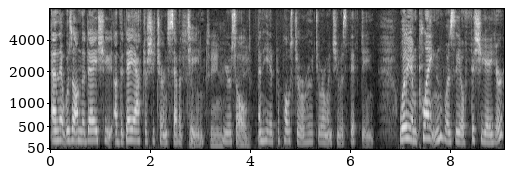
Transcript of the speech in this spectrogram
and it was on the day she, uh, the day after she turned 17, 17, years okay. old, and he had proposed to her to her when she was 15. William Clayton was the officiator,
